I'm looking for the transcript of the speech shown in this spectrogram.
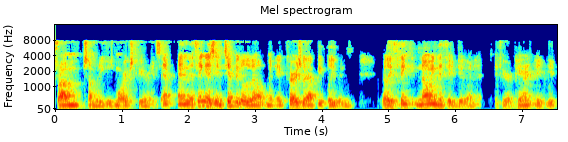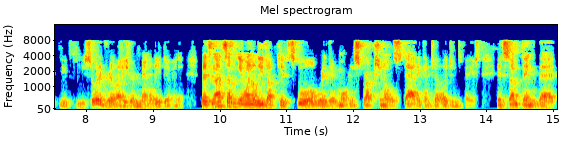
from somebody who's more experienced. And, and the thing is, in typical development, it occurs without people even really think, knowing that they're doing it. If you're a parent, you, you, you, sort of realize you're mentally doing it. But it's not something you want to leave up to school where they're more instructional, static, intelligence based. It's something that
